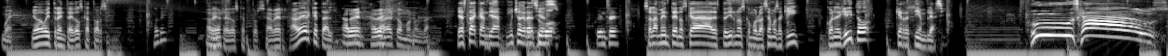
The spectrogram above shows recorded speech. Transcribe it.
Bueno, yo voy 32-14. Ok. A ver, 32-14, a ver, a ver qué tal. a ver, a A ver. ver cómo nos va. Ya está, Candia, muchas gracias. Cuídense. Solamente nos queda despedirnos como lo hacemos aquí, con el grito que retiemble así. Whose house?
